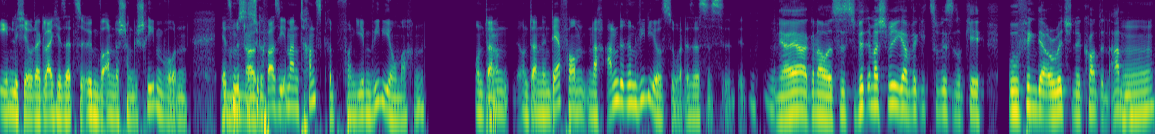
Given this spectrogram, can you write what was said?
ähnliche oder gleiche Sätze irgendwo anders schon geschrieben wurden. Jetzt Mhm, müsstest ja, du quasi immer ein Transkript von jedem Video machen und dann, und dann in der Form nach anderen Videos suchen. Also das ist äh, Ja, ja, genau. Es ist, wird immer schwieriger, wirklich zu wissen, okay, wo fing der Original Content an mhm.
